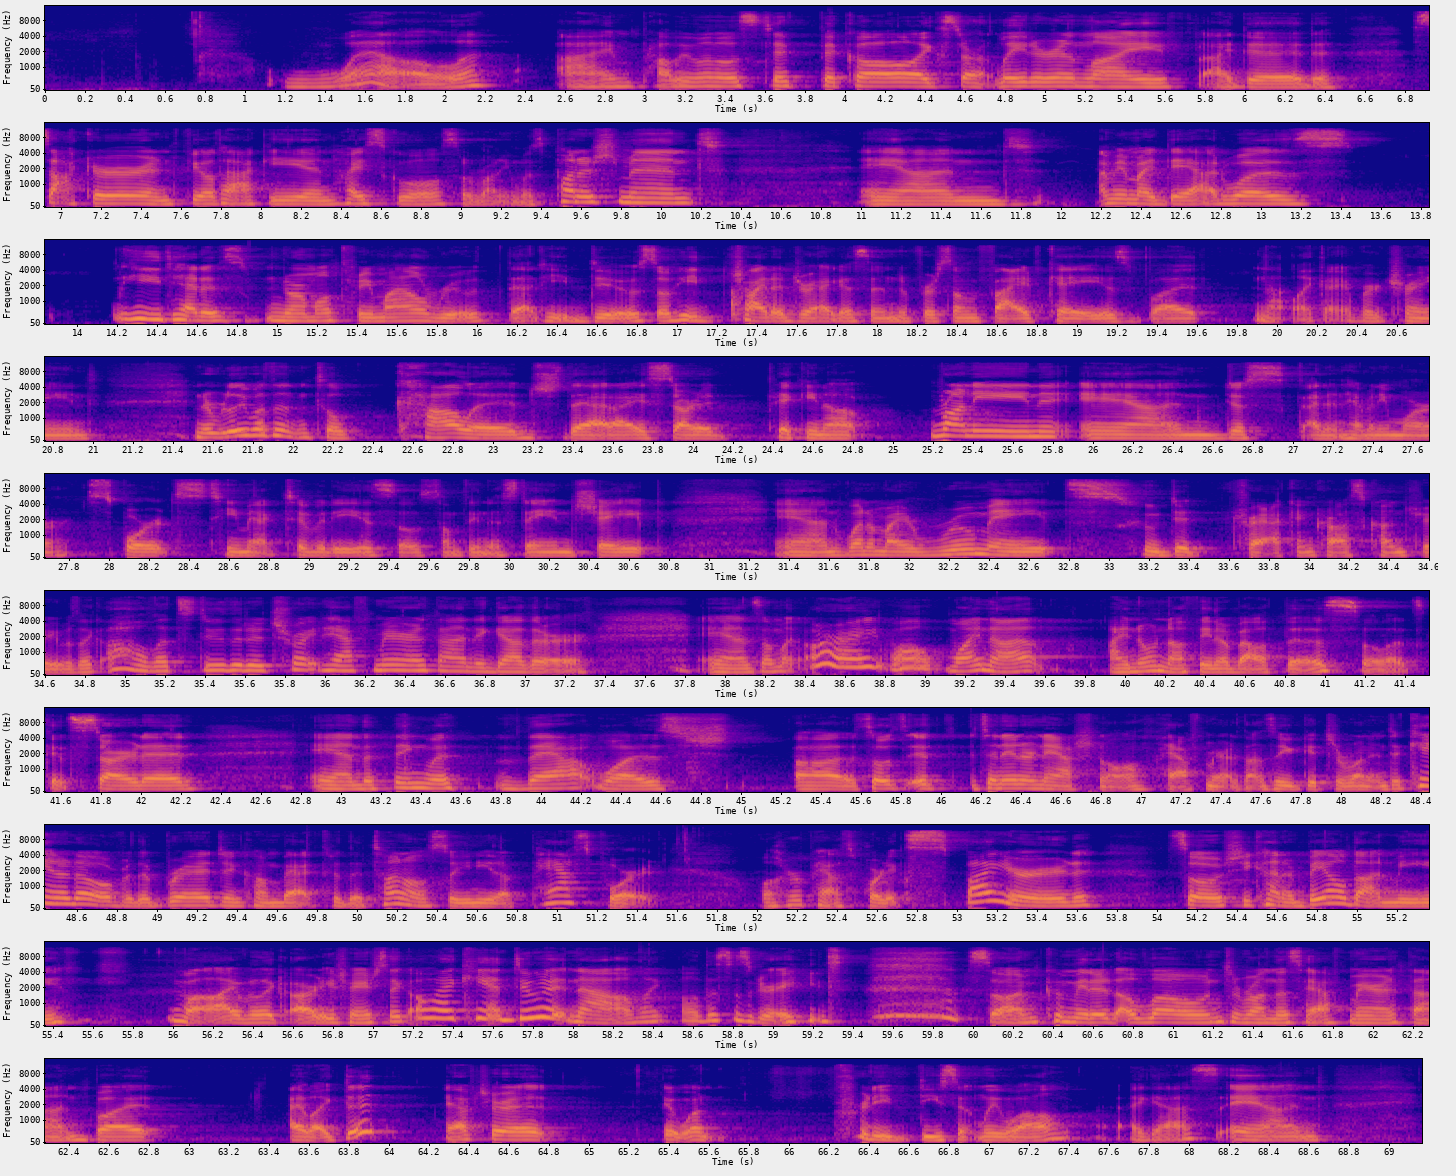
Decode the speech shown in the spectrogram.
Well, I'm probably one of those typical, like, start later in life. I did soccer and field hockey in high school, so running was punishment. And I mean, my dad was, he had his normal three mile route that he'd do. So he'd try to drag us into for some 5Ks, but not like I ever trained. And it really wasn't until college that I started picking up running and just I didn't have any more sports team activities, so something to stay in shape. And one of my roommates who did track and cross country was like, "Oh, let's do the Detroit half marathon together." And so I'm like, "All right, well, why not? I know nothing about this, so let's get started." And the thing with that was uh, so it's, it's an international half marathon. So you get to run into Canada over the bridge and come back through the tunnel. So you need a passport. Well, her passport expired, so she kind of bailed on me while I was like already trained. She's like, "Oh, I can't do it now." I'm like, "Oh, this is great." so I'm committed alone to run this half marathon, but I liked it. After it, it went pretty decently well, I guess, and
